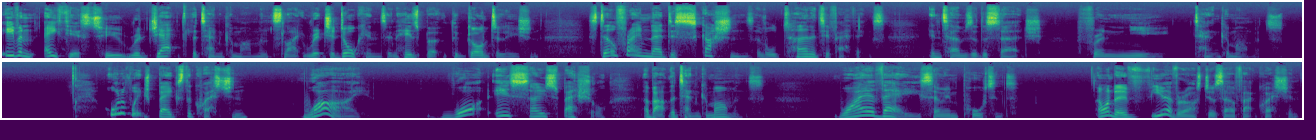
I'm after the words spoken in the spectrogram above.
Even atheists who reject the Ten Commandments, like Richard Dawkins in his book The God Delusion, still frame their discussions of alternative ethics in terms of the search for a new Ten Commandments. All of which begs the question why? What is so special about the Ten Commandments? Why are they so important? I wonder if you ever asked yourself that question.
